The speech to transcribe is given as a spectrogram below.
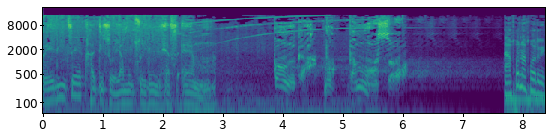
reditse kgatiso ya motsweding fm konka bokamoso. A gona gore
